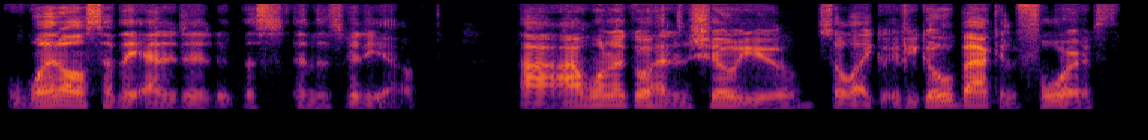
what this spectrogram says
what else have they edited in this in this video? Uh, I want to go ahead and show you. So, like, if you go back and forth,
